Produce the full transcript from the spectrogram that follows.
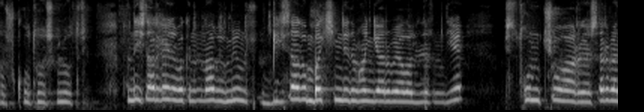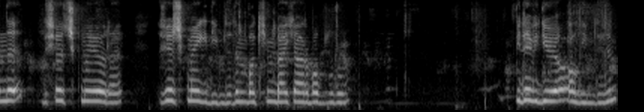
Ha, şu koltuğa şöyle oturayım. Ben de işte arkadaşlar bakın ne yapıyorum biliyor musunuz? Bilgisayardan bakayım dedim hangi arabayı alabilirim diye. Piston çoğu arkadaşlar. Ben de dışarı çıkmayı öyle. Dışarı çıkmaya gideyim dedim. Bakayım belki araba bulurum. Bir de videoya alayım dedim.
